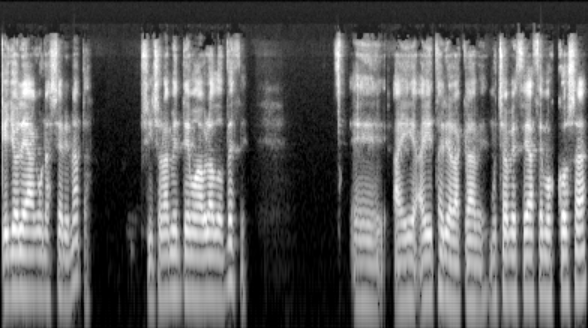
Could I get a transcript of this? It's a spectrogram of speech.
que yo le haga una serenata. Si solamente hemos hablado dos veces. Eh, ahí, ahí estaría la clave. Muchas veces hacemos cosas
